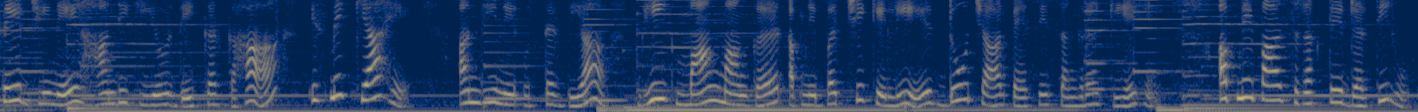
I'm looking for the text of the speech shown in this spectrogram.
सेठ जी ने हांडी की ओर देखकर कहा, इसमें क्या है? अंधी ने उत्तर दिया, भीख मांग मांग कर अपने बच्चे के लिए दो चार पैसे संग्रह किए हैं। अपने पास रखते डरती हूँ।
